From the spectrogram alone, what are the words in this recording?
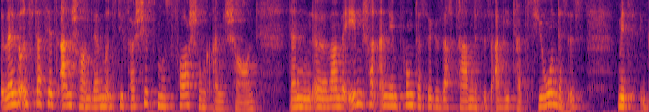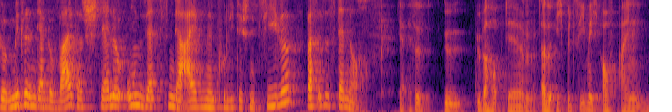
Wenn wir uns das jetzt anschauen, wenn wir uns die Faschismusforschung anschauen, dann äh, waren wir eben schon an dem Punkt, dass wir gesagt haben, das ist Agitation, das ist mit Mitteln der Gewalt das schnelle Umsetzen der eigenen politischen Ziele. Was ist es denn noch? Ja, es ist überhaupt der, also ich beziehe mich auf, ein,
